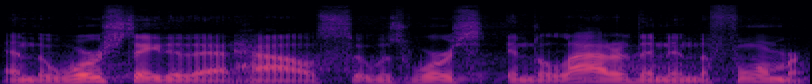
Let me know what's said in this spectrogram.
and the worst state of that house, it was worse in the latter than in the former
